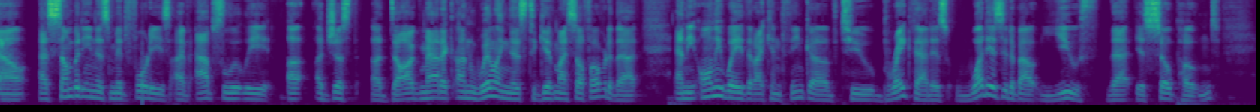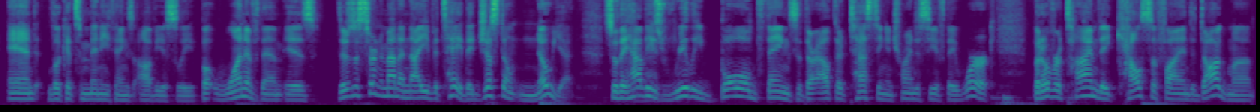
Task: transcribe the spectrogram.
Now, as somebody in his mid 40s, I've absolutely a, a, just a dogmatic unwillingness to give myself over to that. And the only way that I can think of to break that is what is it about youth that is so potent? And look, it's many things, obviously, but one of them is there's a certain amount of naivete. They just don't know yet. So they have these really bold things that they're out there testing and trying to see if they work. But over time, they calcify into dogma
